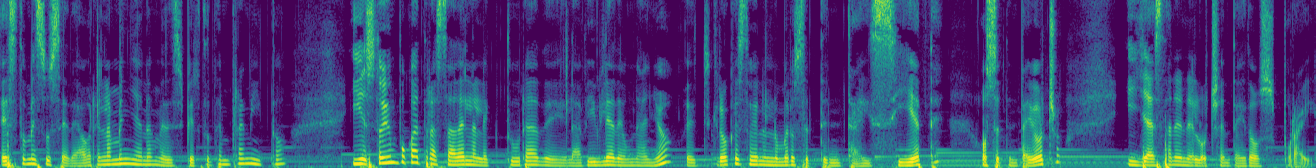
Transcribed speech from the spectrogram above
esto me sucede ahora en la mañana, me despierto tempranito y estoy un poco atrasada en la lectura de la Biblia de un año. Eh, creo que estoy en el número 77 o 78 y ya están en el 82 por ahí.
